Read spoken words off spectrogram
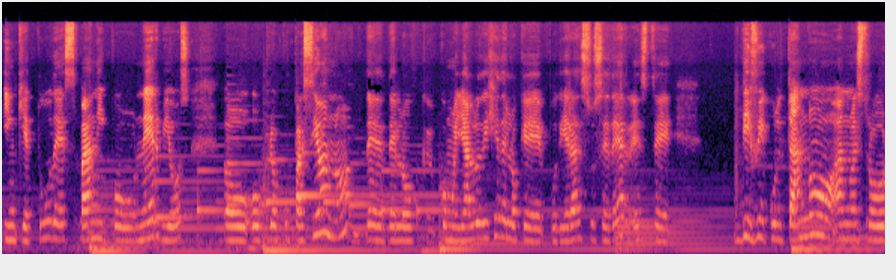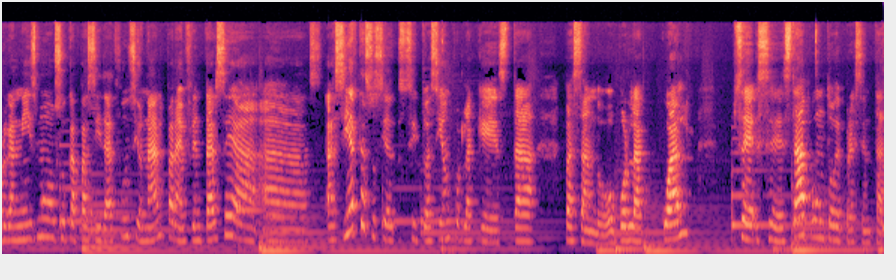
inquietudes, pánico, nervios o, preocupación, ¿no? De, lo que, como ya lo dije, de lo que pudiera suceder, este, dificultando a nuestro organismo su capacidad funcional para enfrentarse a, cierta situación por la que está pasando o por la cual se, está a punto de presentar.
